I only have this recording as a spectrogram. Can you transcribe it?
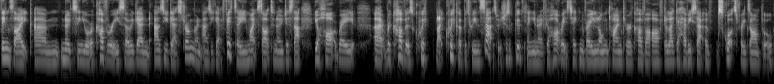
things like um, noticing your recovery. So again as you get stronger and as you get fitter you might start to notice that your heart rate uh, recovers quick like quicker between sets which is a good thing. You know if your heart rate's taking a very long time to recover after like a heavy set of squats for example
